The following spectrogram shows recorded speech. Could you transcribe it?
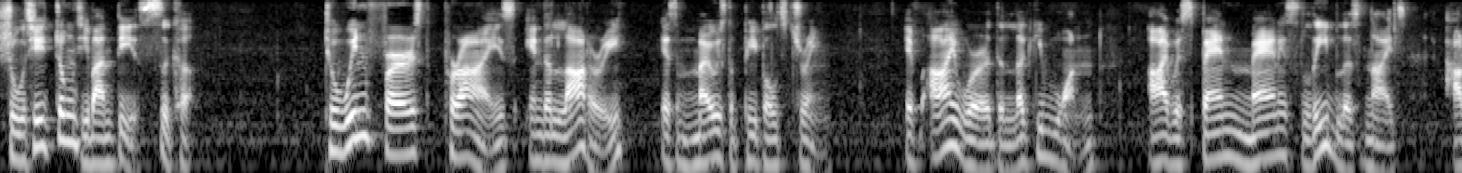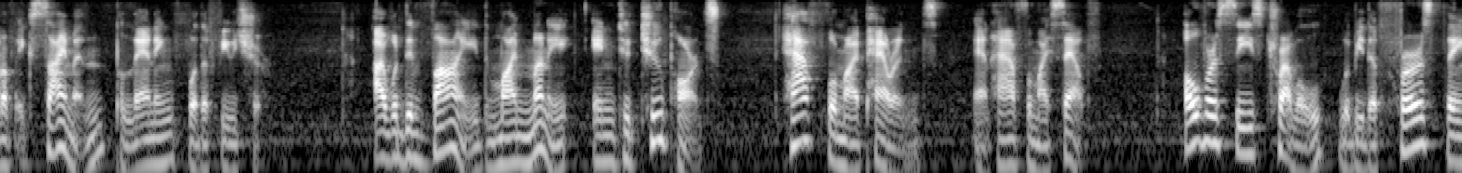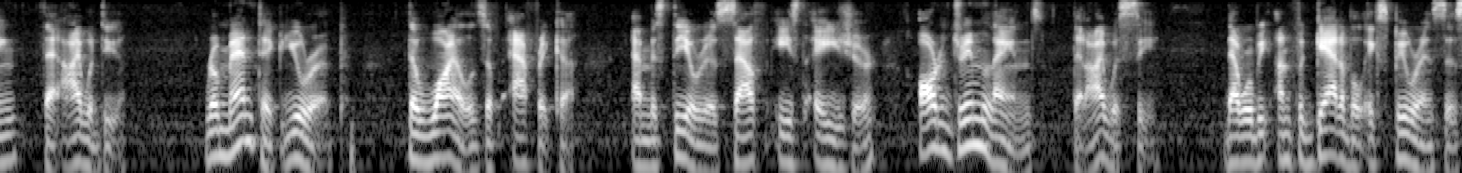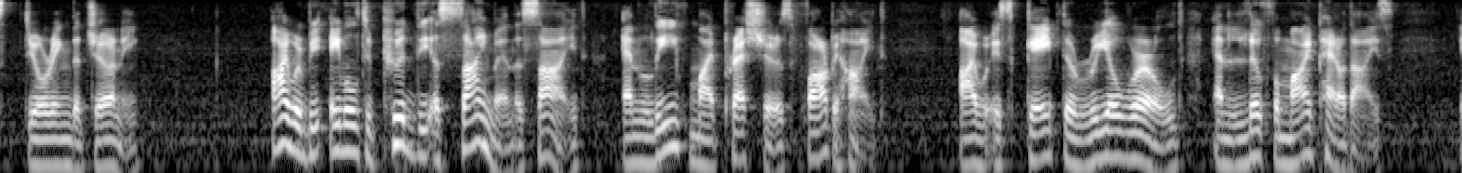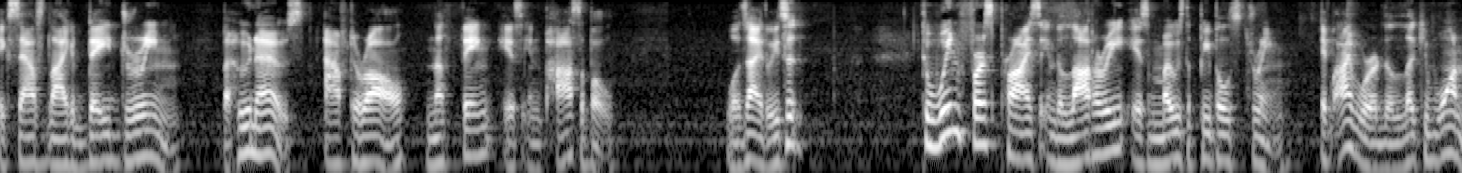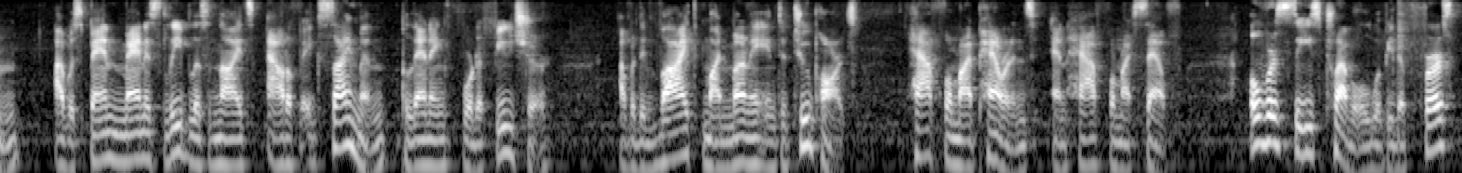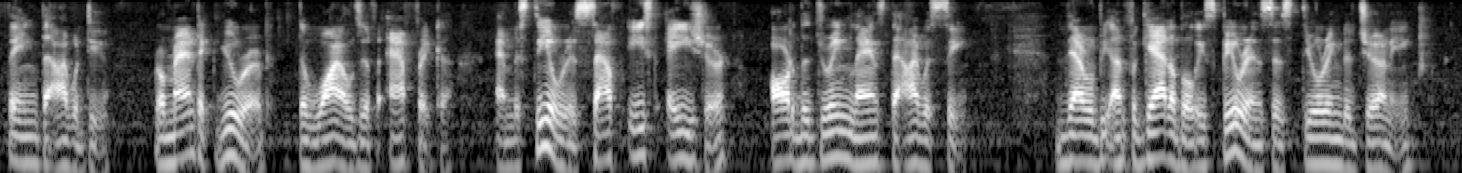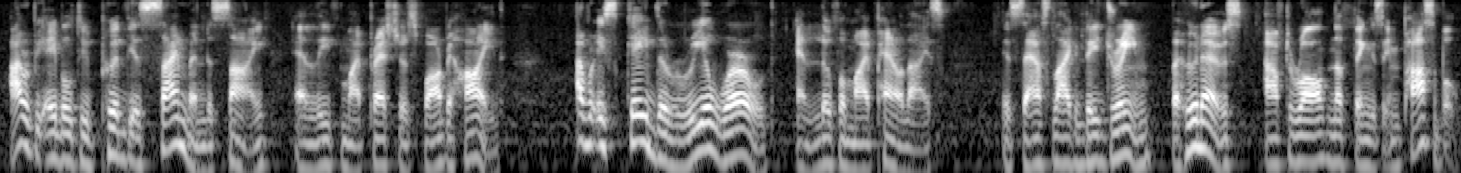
暑期中级班第四课。To win first prize in the lottery is most people's dream. If I were the lucky one, I would spend many sleepless nights out of excitement planning for the future. I would divide my money into two parts, half for my parents and half for myself. Overseas travel would be the first thing that I would do. Romantic Europe, the wilds of Africa, and mysterious Southeast Asia are the dreamlands that I would see. There will be unforgettable experiences during the journey. I will be able to put the assignment aside and leave my pressures far behind. I will escape the real world and look for my paradise. It sounds like a daydream, but who knows? After all, nothing is impossible. 我再读一次。To win first prize in the lottery is most people's dream. If I were the lucky one, I would spend many sleepless nights out of excitement planning for the future. I would divide my money into two parts, half for my parents and half for myself. Overseas travel would be the first thing that I would do. Romantic Europe, the wilds of Africa, and mysterious Southeast Asia are the dreamlands that I would see. There will be unforgettable experiences during the journey. I will be able to put the assignment aside and leave my pleasures far behind. I will escape the real world and look for my paradise. It sounds like a daydream, but who knows? After all, nothing is impossible.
